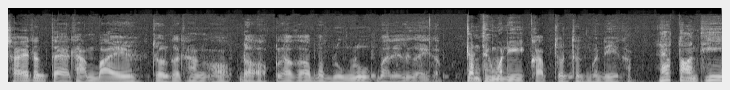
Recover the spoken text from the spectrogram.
ใช้ตั้งแต่ทำใบจนกระทั่งออกดอกแล้วก็บำรุงลูกมาเรื่อยๆครับจนถึงวันนี้ ครับ จนถึงวันนี้ครับ แล้วตอนที่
